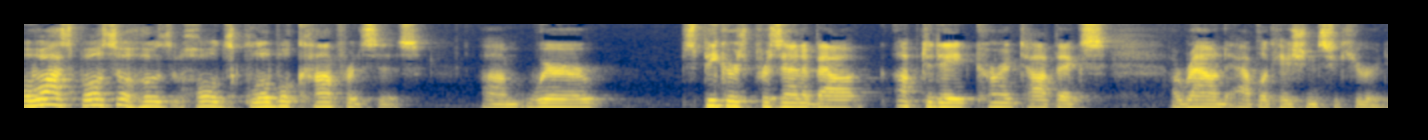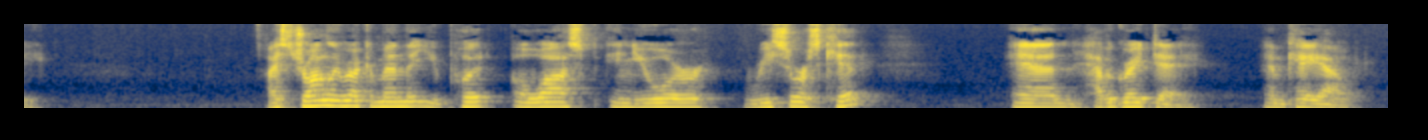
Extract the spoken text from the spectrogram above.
OWASP also holds, global conferences um, where speakers present about up to date current topics around application security. I strongly recommend that you put OWASP in your resource kit and have a great day. MK out.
